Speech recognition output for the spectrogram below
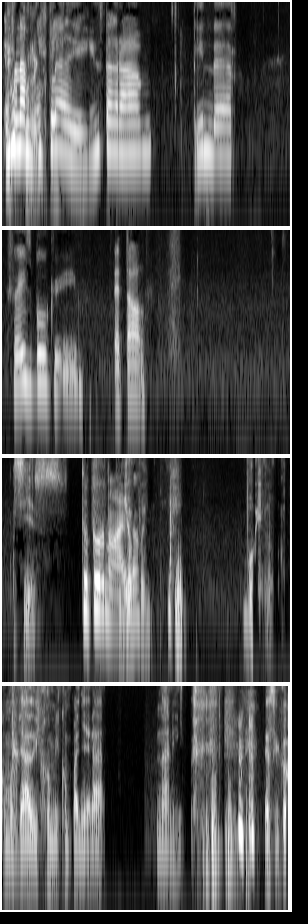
Es Es una correcto. mezcla de Instagram, Tinder, Facebook y de todo. Así es. Tu turno, Yo Aldo. pues, bueno, como ya dijo mi compañera Nani, así como,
